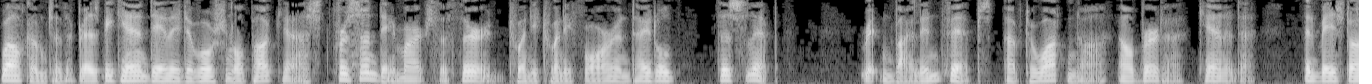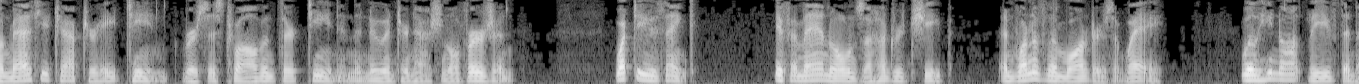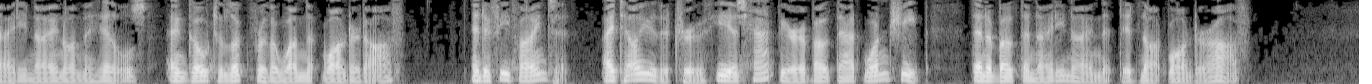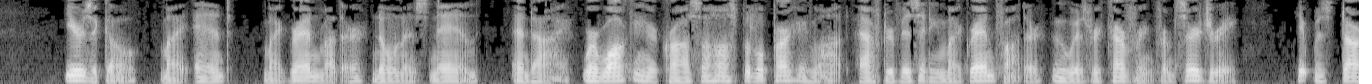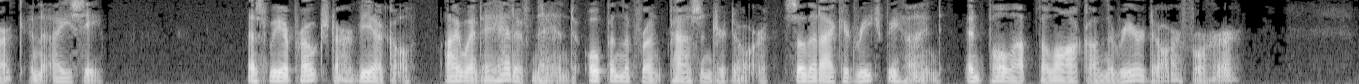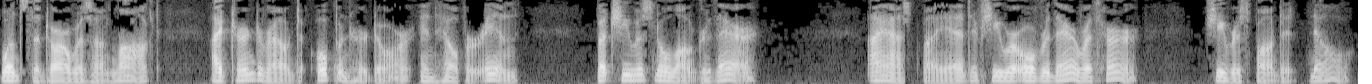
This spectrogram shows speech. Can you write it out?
Welcome to the Presbycan Daily Devotional Podcast for Sunday, March the 3rd, 2024, entitled The Slip, written by Lynn Phipps of Tawatinaw, Alberta, Canada, and based on Matthew chapter 18, verses 12 and 13 in the New International Version. What do you think? If a man owns a hundred sheep, and one of them wanders away, will he not leave the ninety-nine on the hills and go to look for the one that wandered off? And if he finds it, I tell you the truth, he is happier about that one sheep than about the ninety-nine that did not wander off. Years ago, my aunt, my grandmother, known as Nan, and I were walking across a hospital parking lot after visiting my grandfather who was recovering from surgery. It was dark and icy. As we approached our vehicle, I went ahead of Nan to open the front passenger door so that I could reach behind and pull up the lock on the rear door for her. Once the door was unlocked, I turned around to open her door and help her in, but she was no longer there. I asked my aunt if she were over there with her. She responded, no.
